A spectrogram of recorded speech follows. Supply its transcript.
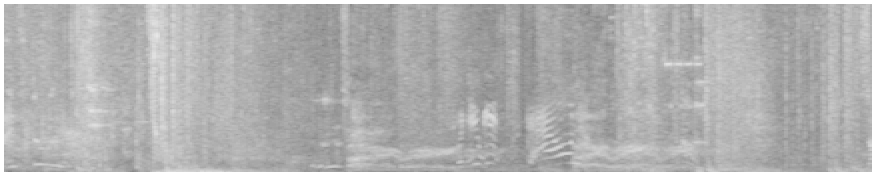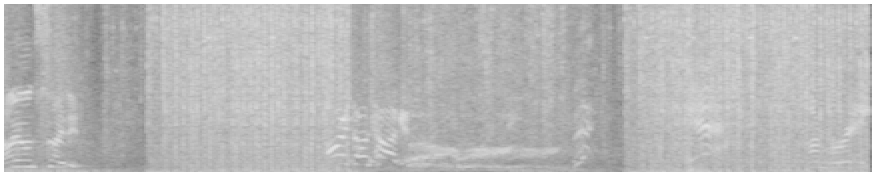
Let's do this! Would you get down? Scion sighted! Eyes on target! Yeah! I'm ready.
